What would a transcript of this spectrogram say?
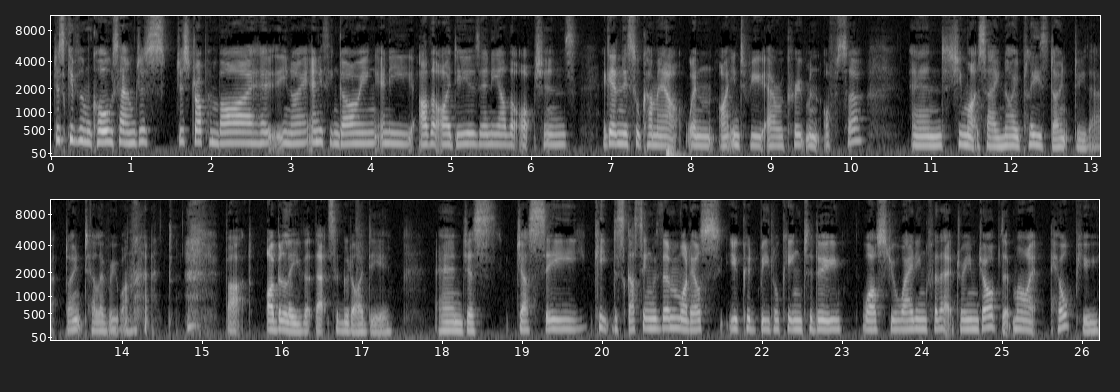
just give them a call, say I'm just just dropping by, you know, anything going, any other ideas, any other options. Again, this will come out when I interview our recruitment officer and she might say, No, please don't do that. Don't tell everyone that. but I believe that that's a good idea. And just just see, keep discussing with them what else you could be looking to do whilst you're waiting for that dream job that might help you.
